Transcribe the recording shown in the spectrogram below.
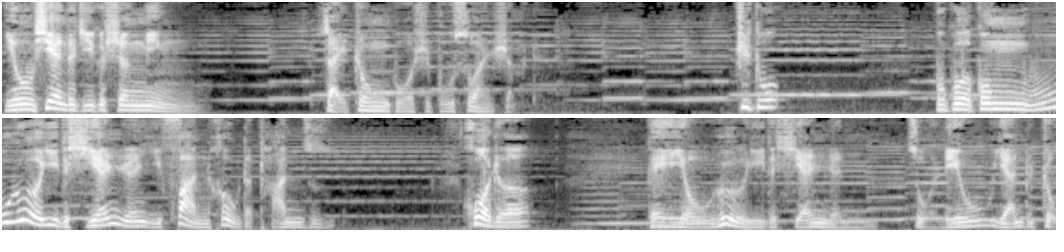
有限的几个生命，在中国是不算什么的，至多不过供无恶意的闲人以饭后的谈资，或者给有恶意的闲人做流言的种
